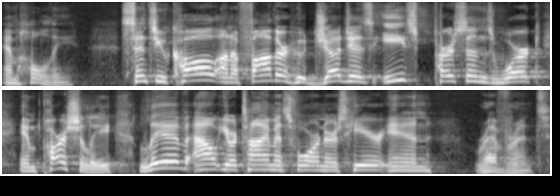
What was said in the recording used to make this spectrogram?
am holy. Since you call on a Father who judges each person's work impartially, live out your time as foreigners here in reverent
